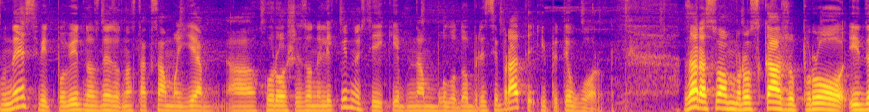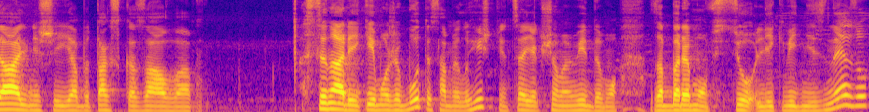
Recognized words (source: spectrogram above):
вниз. Відповідно, знизу у нас так само є хороші зони ліквідності, які б нам було добре зібрати і піти вгору. Зараз вам розкажу про ідеальніший, я би так сказав, Сценарій, який може бути, саме логічний, це якщо ми відемо, заберемо всю ліквідність знизу,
